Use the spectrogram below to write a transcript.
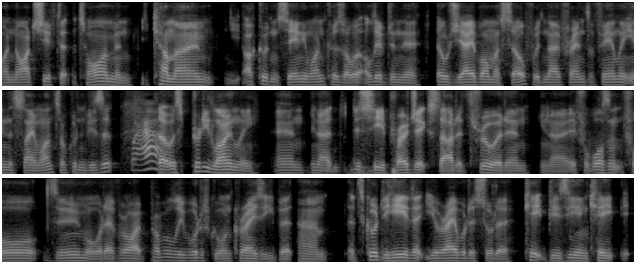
on night shift at the time, and you come home, I couldn't see anyone because I lived in the LGA by myself with no friends or family in the same one, so I couldn't visit. wow So it was pretty lonely. And, you know, this year project started through it. And, you know, if it wasn't for Zoom or whatever, I probably would have gone crazy. But um, it's good to hear that you were able to sort of keep busy and keep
